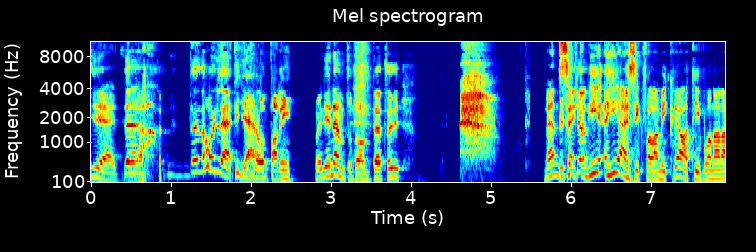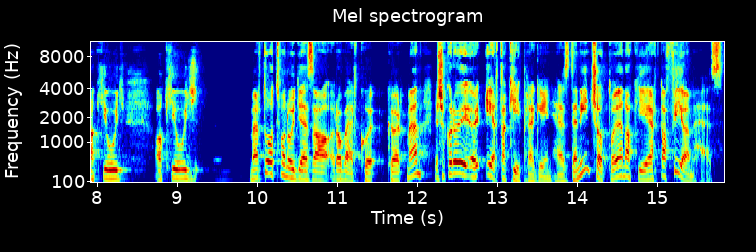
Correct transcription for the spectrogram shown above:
de, de, de hogy lehet így elrontani? Vagy én nem tudom, tehát, hogy... Nem, Mit szerintem hi- hiányzik valami kreatív vonal, aki úgy, aki úgy mert ott van ugye ez a Robert Kirkman, és akkor ő ért a képregényhez, de nincs ott olyan, aki ért a filmhez.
